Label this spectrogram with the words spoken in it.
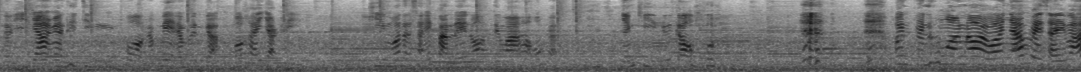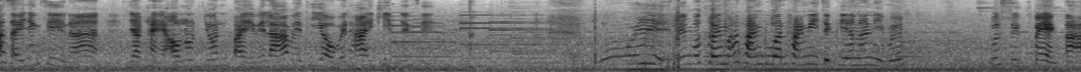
แล้วอีกอย่างอันที่จริงพ่อกับ ทางด่วนทางนี้จากเพียนนั่นนี่มึงรู้สึกแปลกตา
